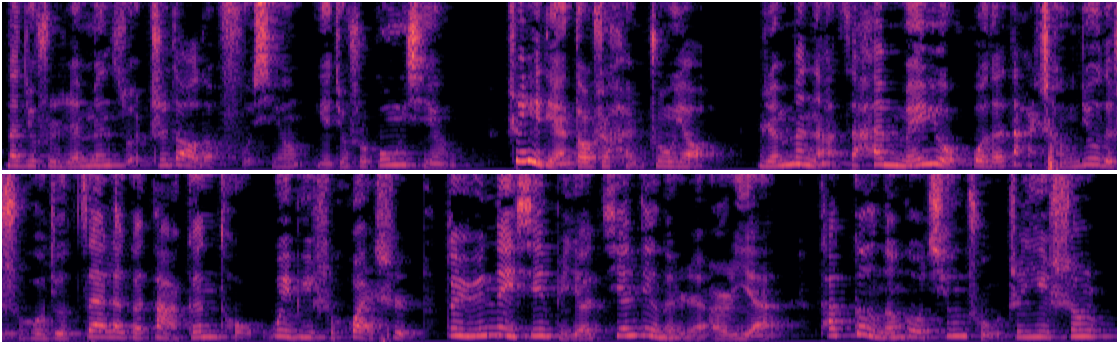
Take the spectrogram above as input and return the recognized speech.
那就是人们所知道的腐刑，也就是宫刑。这一点倒是很重要。人们呢，在还没有获得大成就的时候就栽了个大跟头，未必是坏事。对于内心比较坚定的人而言，他更能够清楚这一生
